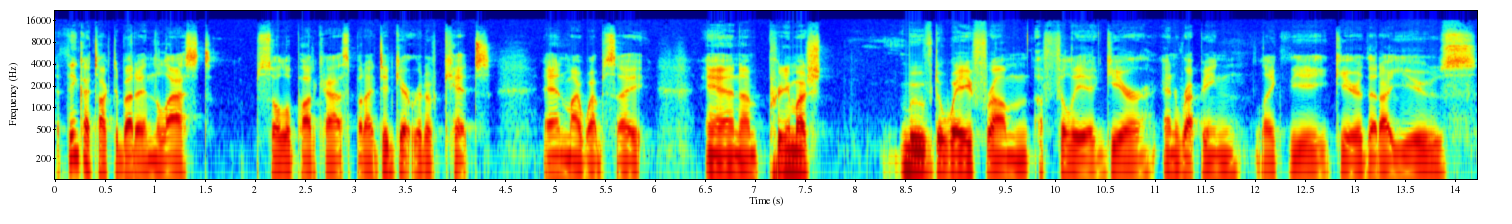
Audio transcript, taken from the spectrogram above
I think I talked about it in the last solo podcast, but I did get rid of Kit and my website, and I'm pretty much moved away from affiliate gear and repping like the gear that I use.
